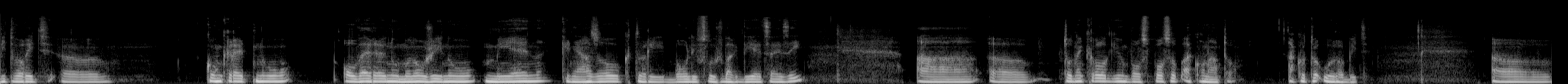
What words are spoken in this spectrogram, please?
vytvoriť uh, konkrétnu overenú množinu mien kňazov, ktorí boli v službách diecézy. A uh, to nekrologium bol spôsob, ako na to. Ako to urobiť. Uh,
